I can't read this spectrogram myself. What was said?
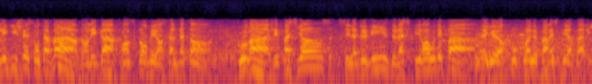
les guichets sont avares dans les gares transformées en salles d'attente. Courage et patience, c'est la devise de l'aspirant au départ. D'ailleurs, pourquoi ne pas rester à Paris?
